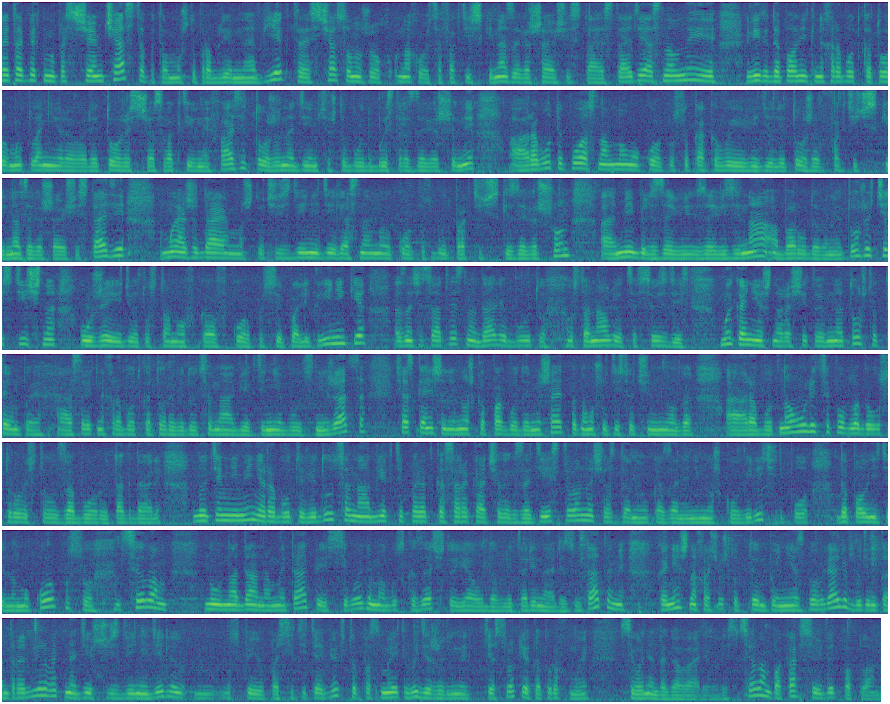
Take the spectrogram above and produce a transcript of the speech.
этот объект мы посещаем часто, потому что проблемный объект. А Сейчас он уже находится фактически на завершающей ста- стадии. Основные виды дополнительных работ, которые мы планировали, тоже сейчас в активной фазе. Тоже надеемся, что будут быстро завершены. А работы по основному корпусу, как вы видели, тоже фактически на завершающей стадии. Мы ожидаем, что через две недели основной корпус будет практически завершен. А Мебель завезена, оборудование тоже частично. Уже идет установка в корпусе поликлиники. А Значит, соответственно, далее будет устанавливаться все здесь. Мы, конечно, рассчитываем на то, что темпы а, строительных работ, которые ведутся на объекте, не будут снижаться. Сейчас, конечно, немножко погода мешает, потому что здесь очень много а, работ на улице по благоустройству, забору и так далее. Но, тем не менее, работы ведутся. На объекте порядка 40 человек задействовано. Сейчас данное указание немножко увеличить по дополнительному корпусу. В целом, ну, на данном этапе сегодня могу сказать, что я удовлетворена результатами. Конечно, хочу, чтобы темпы не сбавляли. Будем контролировать. Надеюсь, через две недели успею посетить объект, чтобы посмотреть, выдержали ли те сроки, о которых мы сегодня договаривались. В целом, пока все идет по плану.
